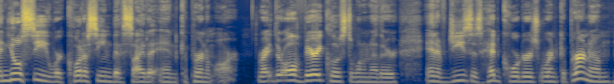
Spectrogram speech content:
and you'll see where Chorazin, Bethsaida, and Capernaum are, right? They're all very close to one another. And if Jesus' headquarters were in Capernaum,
